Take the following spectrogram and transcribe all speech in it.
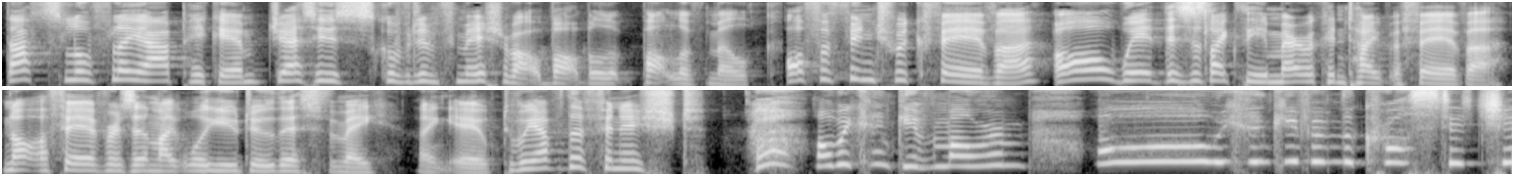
That's lovely. I pick him. Jesse's discovered information about a bottle, bottle of milk. Offer Finchwick favour. Oh, wait, this is like the American type of favour. Not a favour as in like, will you do this for me? Thank you. Do we have the finished? Oh, we can give him our... Um, oh, we can give him the cross stitching.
